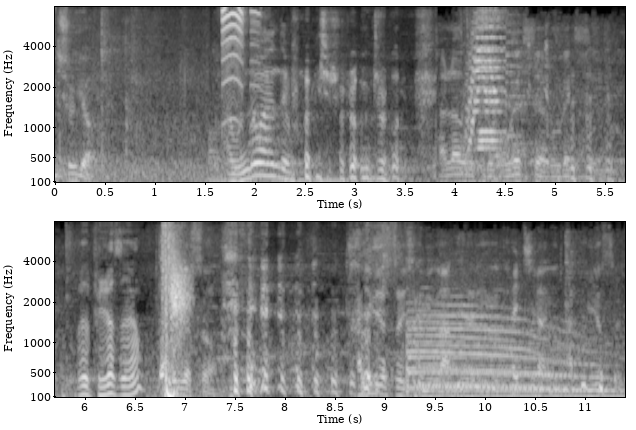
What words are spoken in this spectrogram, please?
이 출격. 아, 운동하는데 뭐 이렇게 주렁주렁. 잘 나오고 있어. 롤렉스야, 롤렉스. 그래서 빌렸어요? 다 빌렸어. 다 빌렸어, 지금 이거 악세사리, 팔찌랑 다 빌렸어. 지금.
